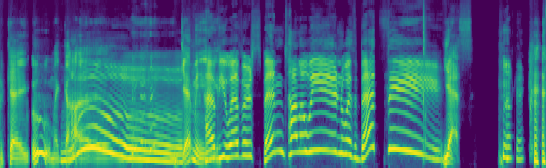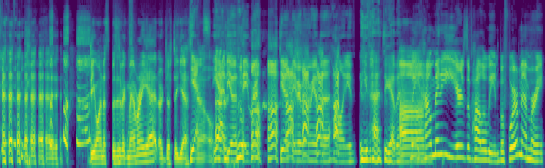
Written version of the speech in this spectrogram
okay. Ooh, my God. Ooh. Get me. Have you ever spent Halloween with Betsy? Yes. okay. Do you want a specific memory yet or just a yes, Yes. no? Yeah. Do you have a favorite? Do you have a favorite memory of the Halloween you've, you've had together? Um, Wait, how many years of Halloween before memory?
